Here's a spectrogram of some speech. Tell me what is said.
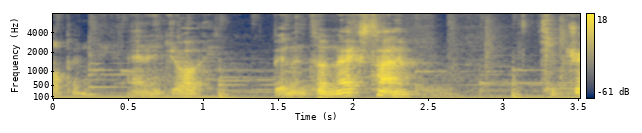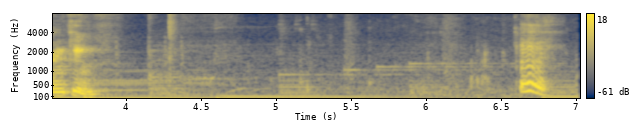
open and enjoy. But until next time, keep drinking. Mm.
